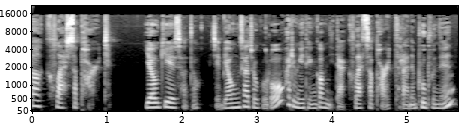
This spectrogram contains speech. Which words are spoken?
a class apart. 여기에서도 이제 명사적으로 활용이 된 겁니다. class apart라는 부분은.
